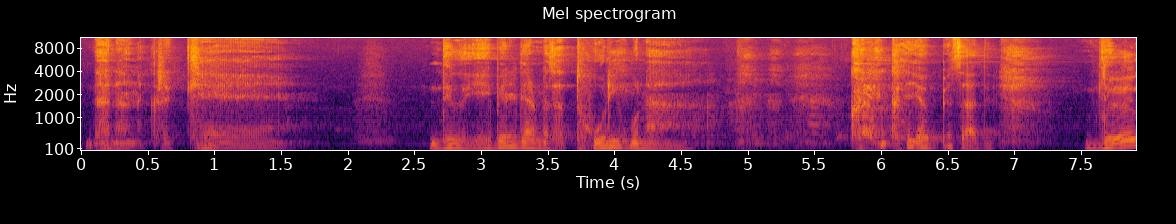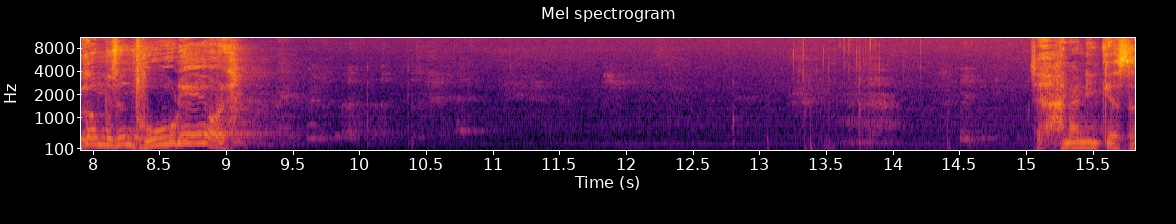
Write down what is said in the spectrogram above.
나는 그렇게 너가 예배를 닮아서 돌이구나. 그러니까 옆에서 아들이 내가 무슨 돌이에요? 자 하나님께서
